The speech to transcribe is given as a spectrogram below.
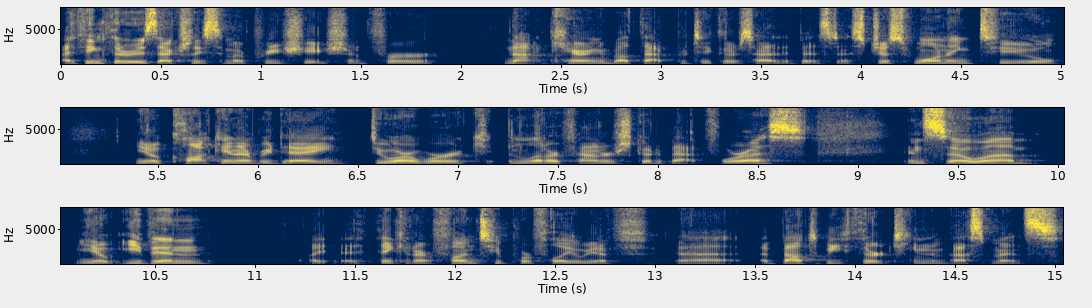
I think there is actually some appreciation for not caring about that particular side of the business, just wanting to, you know, clock in every day, do our work, and let our founders go to bat for us. And so, um, you know, even I, think in our fund two portfolio, we have uh, about to be 13 investments.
